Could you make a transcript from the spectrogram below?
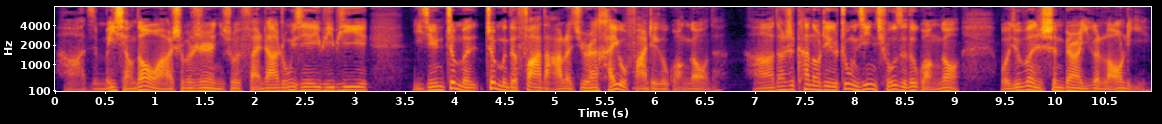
啊，这没想到啊，是不是？你说反诈中心 A P P 已经这么这么的发达了，居然还有发这个广告的啊！当时看到这个重金求子的广告，我就问身边一个老李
